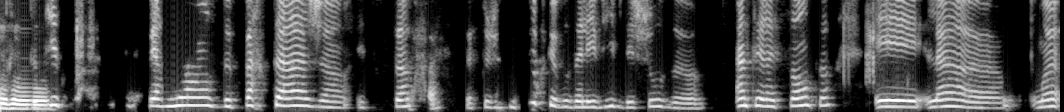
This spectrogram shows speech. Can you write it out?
de d'expérience, de partage et tout ça. Parce que je suis sûre que vous allez vivre des choses intéressantes. Et là, moi,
